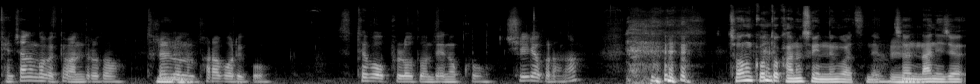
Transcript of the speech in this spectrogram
괜찮은 거 몇 개 만들어서 Trello는 음. 팔아버리고 Stack Overflow도 내놓고 실력을 하나? 저는 그것도 가능성이 있는 것 같은데요. 음. 전난 이제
